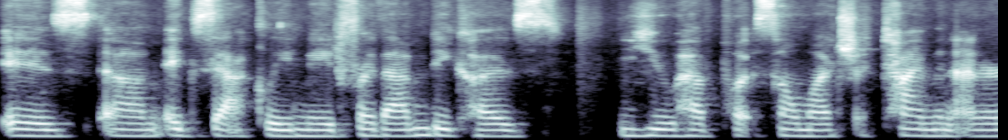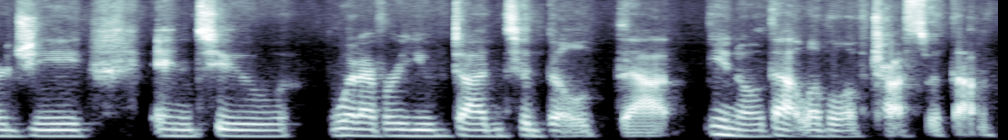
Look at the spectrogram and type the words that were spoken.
is um, exactly made for them because you have put so much time and energy into whatever you've done to build that you know that level of trust with them.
